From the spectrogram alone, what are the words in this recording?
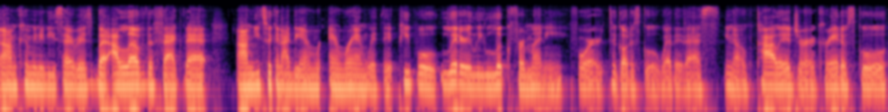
um, community service but i love the fact that um, you took an idea and, and ran with it. People literally look for money for to go to school, whether that's you know college or creative school,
